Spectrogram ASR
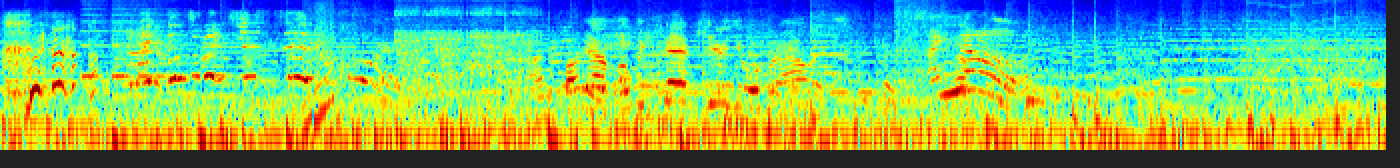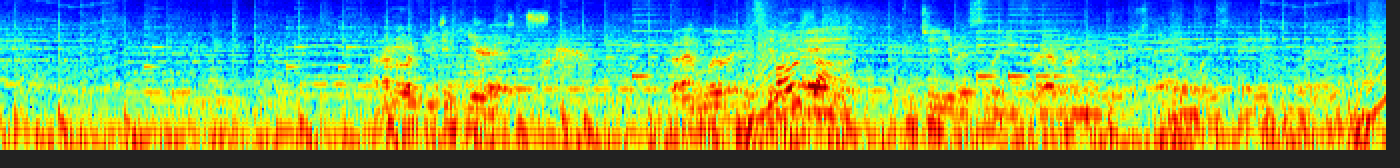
Like, that's what I just said before! I'm funny. Yeah, but we can't hear you over Alex because I know! I don't know if you can hear it, but I'm literally just hitting Boson. A continuously forever and ever. Just A, always A, more A.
